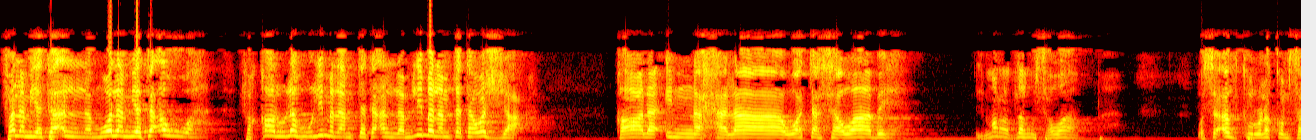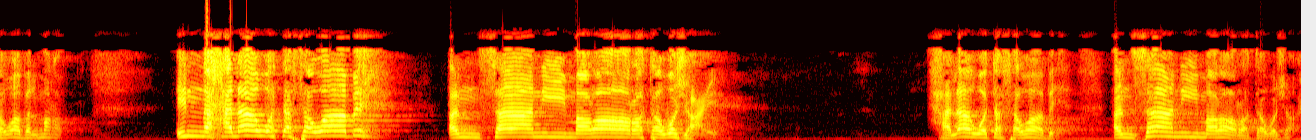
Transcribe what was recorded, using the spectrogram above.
فلم يتألم ولم يتأوه. فقالوا له لم لم تتألم؟ لم لم تتوجع؟ قال إن حلاوة ثوابه المرض له ثواب. وسأذكر لكم ثواب المرض. إن حلاوة ثوابه أنساني مرارة وجعه. حلاوة ثوابه أنساني مرارة وجعه.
